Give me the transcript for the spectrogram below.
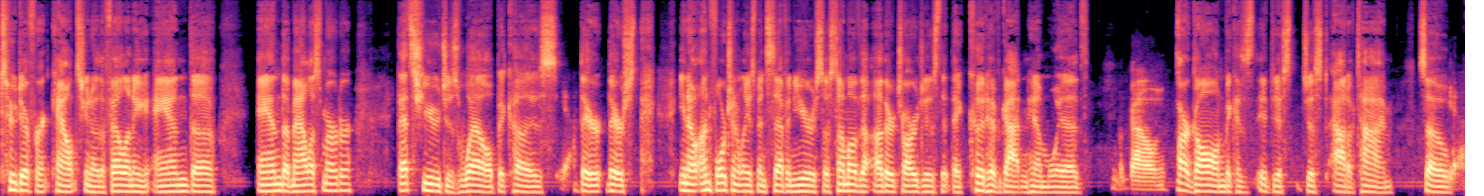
two different counts, you know, the felony and the and the malice murder, that's huge as well because Yeah. there there's you know, unfortunately it's been 7 years, so some of the other charges that they could have gotten him with We're gone. are gone because it just just out of time. So Yeah.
